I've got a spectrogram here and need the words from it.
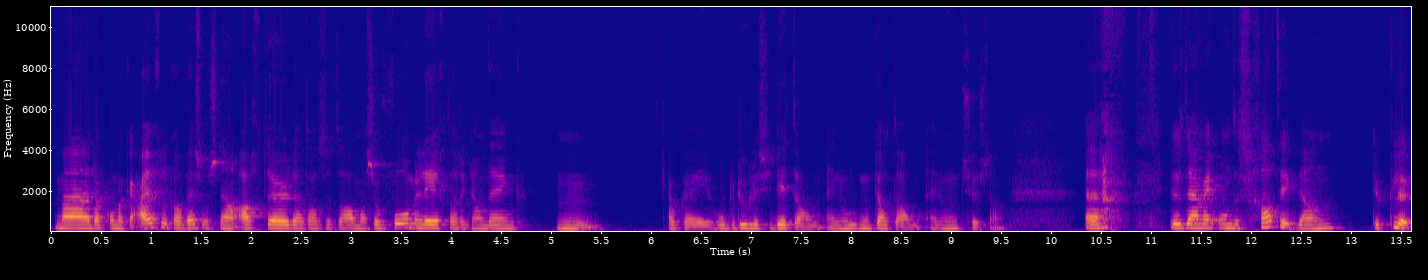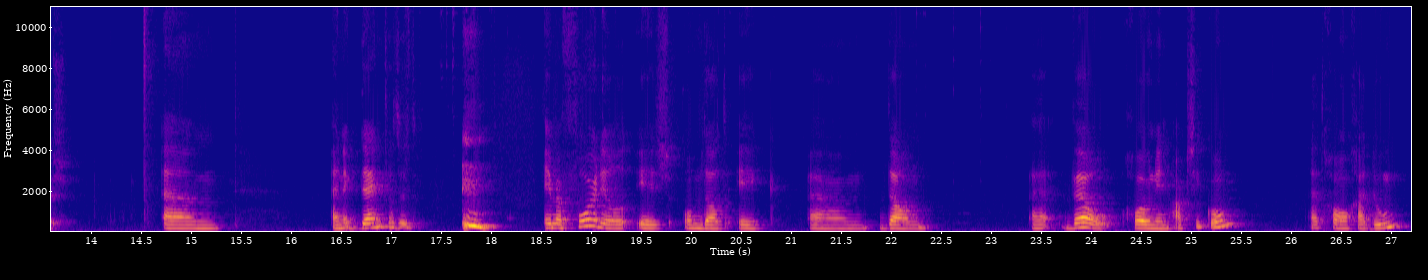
Maar dan kom ik er eigenlijk al best wel snel achter dat als het allemaal zo voor me ligt, dat ik dan denk: hmm, oké, hoe bedoelen ze dit dan? En hoe moet dat dan? En hoe moet zus dan? Uh, dus daarmee onderschat ik dan de klus. Um, en ik denk dat het in mijn voordeel is omdat ik um, dan wel gewoon in actie kom. Het gewoon ga doen.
